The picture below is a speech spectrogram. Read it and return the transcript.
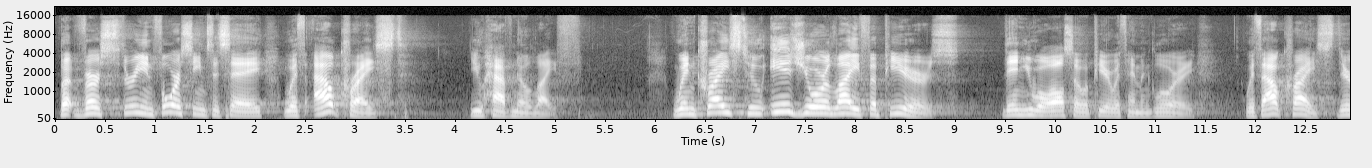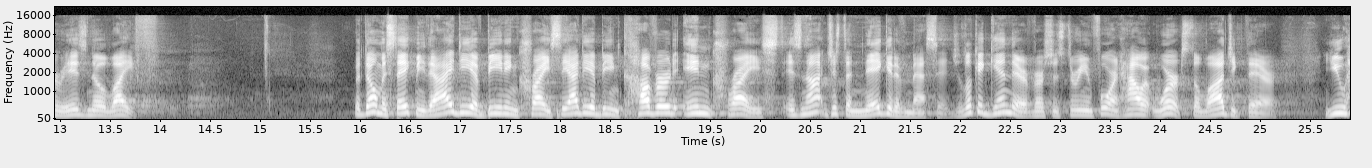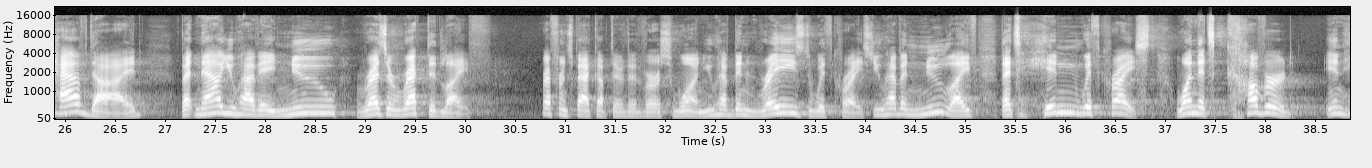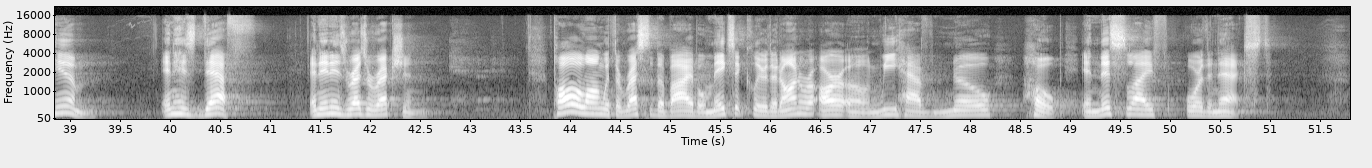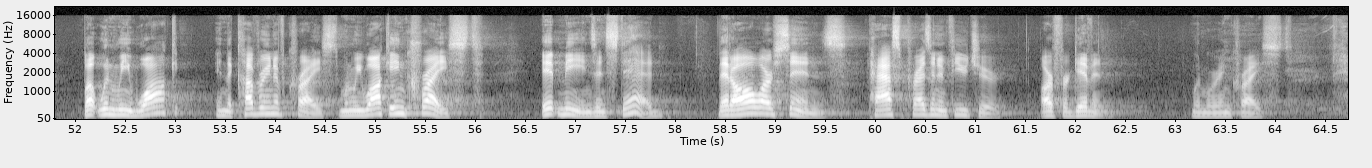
But verse 3 and 4 seems to say, without Christ, you have no life. When Christ, who is your life, appears, then you will also appear with him in glory. Without Christ, there is no life. But don't mistake me, the idea of being in Christ, the idea of being covered in Christ, is not just a negative message. Look again there at verses 3 and 4 and how it works, the logic there. You have died, but now you have a new resurrected life. Reference back up there to verse 1. You have been raised with Christ. You have a new life that's hidden with Christ, one that's covered in Him, in His death, and in His resurrection. Paul, along with the rest of the Bible, makes it clear that on our own, we have no hope in this life or the next. But when we walk in the covering of Christ, when we walk in Christ, it means instead that all our sins, past, present, and future, are forgiven when we're in Christ.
